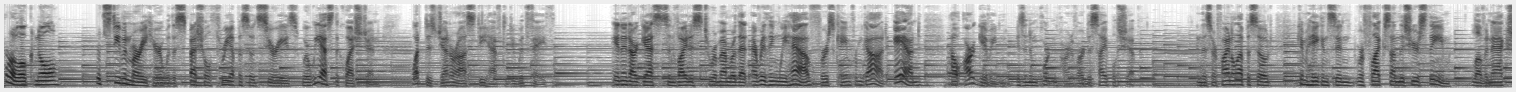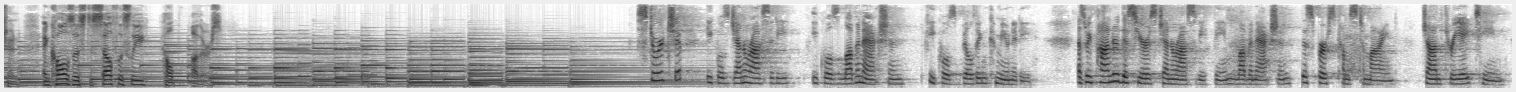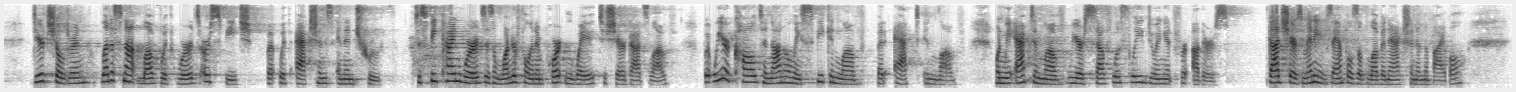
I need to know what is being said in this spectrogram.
Hello, Oak Knoll. It's Stephen Murray here with a special three episode series where we ask the question What does generosity have to do with faith? In it, our guests invite us to remember that everything we have first came from God and how our giving is an important part of our discipleship. In this, our final episode, Kim Hakensen reflects on this year's theme, Love in Action, and calls us to selflessly help others. Stewardship equals generosity equals love in action equals building community. As we ponder this year's generosity theme, love in action, this verse comes to mind. John 3:18. Dear children, let us not love with words or speech, but with actions and in truth. To speak kind words is a wonderful and important way to share God's love, but we are called to not only speak in love, but act in love. When we act in love, we are selflessly doing it for others. God shares many examples of love in action in the Bible.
